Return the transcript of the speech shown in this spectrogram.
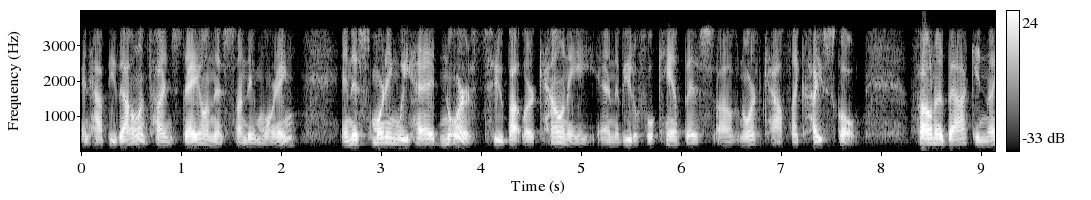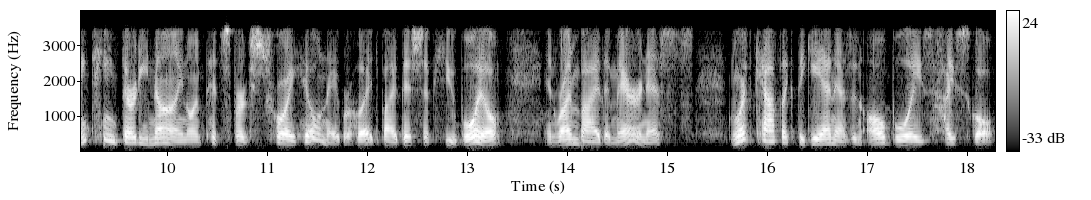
And happy Valentine's Day on this Sunday morning. And this morning we head north to Butler County and the beautiful campus of North Catholic High School. Founded back in 1939 on Pittsburgh's Troy Hill neighborhood by Bishop Hugh Boyle and run by the Marianists, North Catholic began as an all boys high school.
